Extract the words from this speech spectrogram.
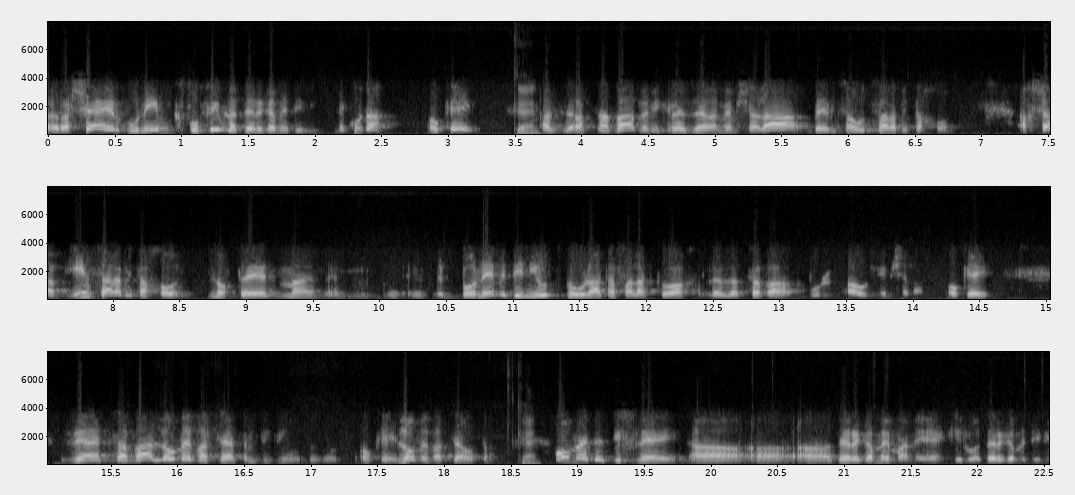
ראשי הארגונים כפופים לדרג המדיני, נקודה, אוקיי? כן. אז הצבא במקרה זה הממשלה באמצעות שר הביטחון. עכשיו, אם שר הביטחון נותן, בונה מדיניות פעולת הפעלת כוח לצבא מול האויבים שלנו, אוקיי? והצבא לא מבצע את המדיניות הזאת, אוקיי? לא מבצע אותה. כן. עומדת בפני הדרג הממנה, כאילו הדרג המדיני,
